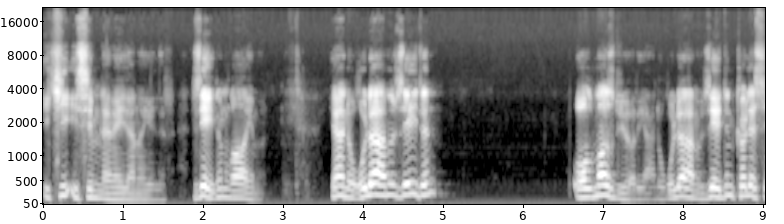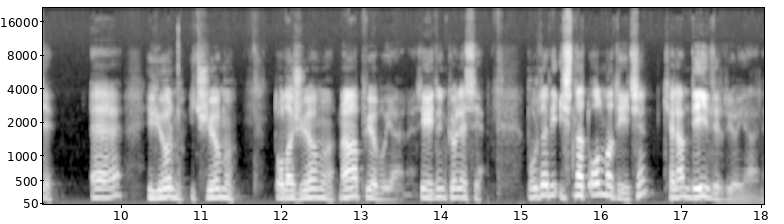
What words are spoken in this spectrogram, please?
iki isimle meydana gelir. Zeydun gaimun. Yani gulamü Zeyd'in olmaz diyor yani. Gulamü Zeyd'in kölesi. E yiyor mu? içiyor mu? Dolaşıyor mu? Ne yapıyor bu yani? Zeyd'in kölesi. Burada bir isnat olmadığı için kelam değildir diyor yani.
